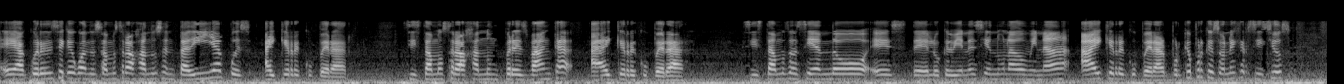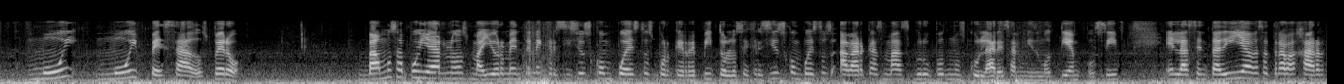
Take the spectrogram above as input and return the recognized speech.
Eh, acuérdense que cuando estamos trabajando sentadilla, pues hay que recuperar. Si estamos trabajando un press banca, hay que recuperar. Si estamos haciendo este, lo que viene siendo una dominada, hay que recuperar. ¿Por qué? Porque son ejercicios muy, muy pesados. Pero vamos a apoyarnos mayormente en ejercicios compuestos porque, repito, los ejercicios compuestos abarcas más grupos musculares al mismo tiempo, ¿sí? En la sentadilla vas a trabajar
